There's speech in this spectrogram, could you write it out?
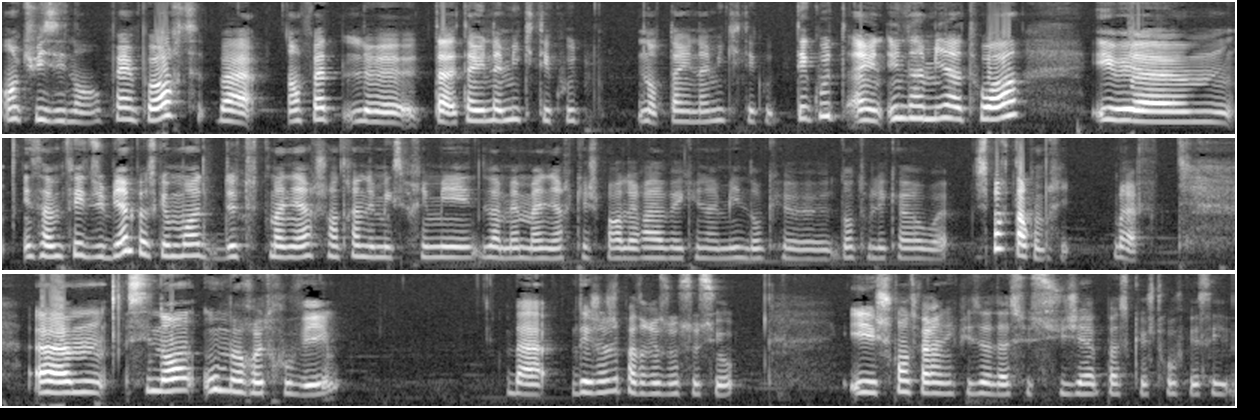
en cuisinant, peu importe, bah en fait, le t'as as une amie qui t'écoute. Non, t'as une amie qui t'écoute. T'écoutes une, amie à toi et, euh, et, ça me fait du bien parce que moi, de toute manière, je suis en train de m'exprimer de la même manière que je parlerai avec une amie. Donc, euh, dans tous les cas, ouais. J'espère que t'as compris. Bref. Euh, sinon, où me retrouver? Bah, déjà, j'ai pas de réseaux sociaux. Et je compte faire un épisode à ce sujet parce que je trouve que c'est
